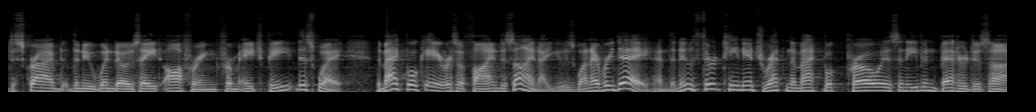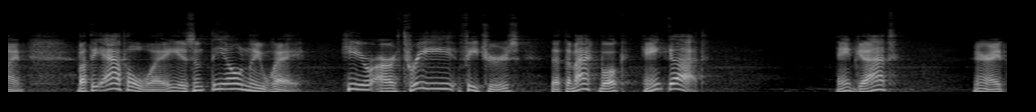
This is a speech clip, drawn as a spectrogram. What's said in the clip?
described the new Windows 8 offering from HP this way The MacBook Air is a fine design. I use one every day, and the new 13 inch Retina MacBook Pro is an even better design. But the Apple way isn't the only way. Here are three features that the MacBook ain't got. Ain't got? All right.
